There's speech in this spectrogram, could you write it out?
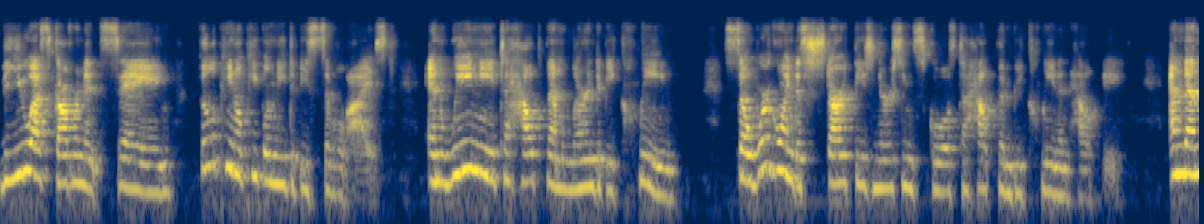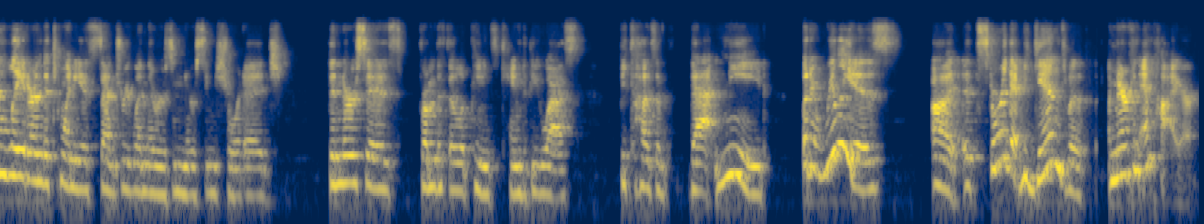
the US government saying Filipino people need to be civilized and we need to help them learn to be clean. So we're going to start these nursing schools to help them be clean and healthy. And then later in the 20th century, when there was a nursing shortage, the nurses from the Philippines came to the US because of that need. But it really is uh, a story that begins with American Empire.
